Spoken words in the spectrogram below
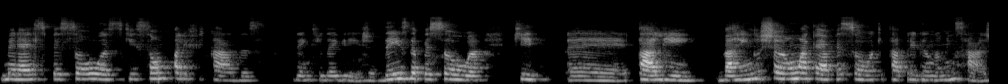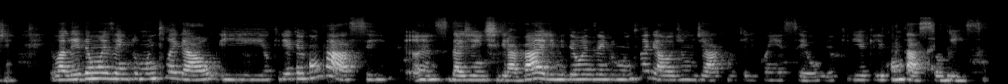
merece pessoas que são qualificadas dentro da igreja, desde a pessoa que está é, tá ali varrendo o chão até a pessoa que está pregando a mensagem. O Ale deu um exemplo muito legal e eu queria que ele contasse. Antes da gente gravar, ele me deu um exemplo muito legal de um diácono que ele conheceu. Eu queria que ele contasse sobre isso.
